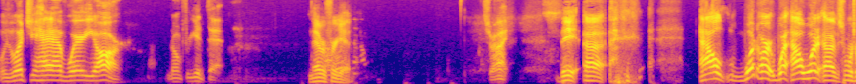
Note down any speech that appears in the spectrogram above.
with what you have where you are. Don't forget that. Never forget. That's right. The uh, Al, what are what Al? What uh, we're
